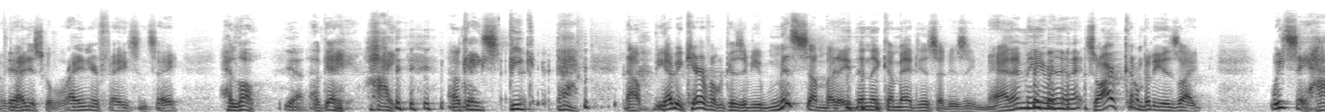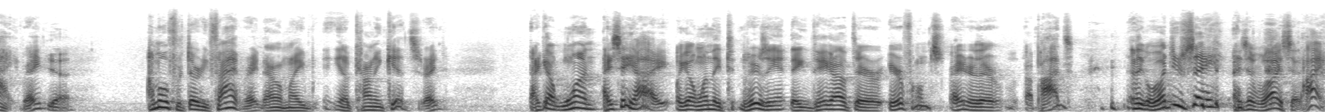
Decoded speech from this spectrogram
Okay? Yeah. I just go right in your face and say hello. Yeah. Okay. Hi. okay. Speak back. Now you gotta be careful because if you miss somebody, then they come at you and say, "Is he mad at me?" or anything like that. So our company is like, we say hi, right? Yeah. I'm over 35 right now. My, you know, counting kids, right? I got one. I say hi. I got one. They t- here's the they take out their earphones, right, or their uh, pods, and they go, "What'd you say?" I said, "Well, I said hi."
